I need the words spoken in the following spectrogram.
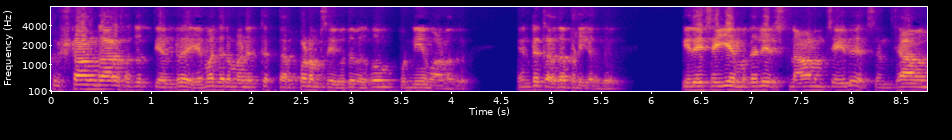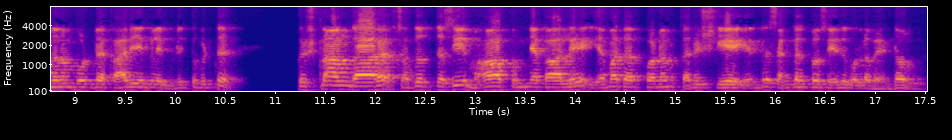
கிருஷ்ணாங்கார சதுர்த்தி என்று யமதர்மனுக்கு தர்ப்பணம் செய்வது மிகவும் புண்ணியமானது என்று கருதப்படுகிறது. இதை செய்ய முதலில் ஸ்நானம் செய்து சந்தியாவந்தனம் போன்ற காரியங்களை முடித்துவிட்டு கிருஷ்ணாங்கார சதுர்தசி மகா புண்ணிய காலே யம தர்ப்பணம் கரிஷ்யே என்று சங்கல்பம் செய்து கொள்ள வேண்டும்.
